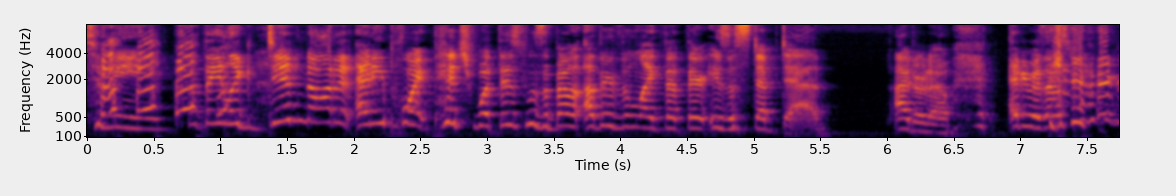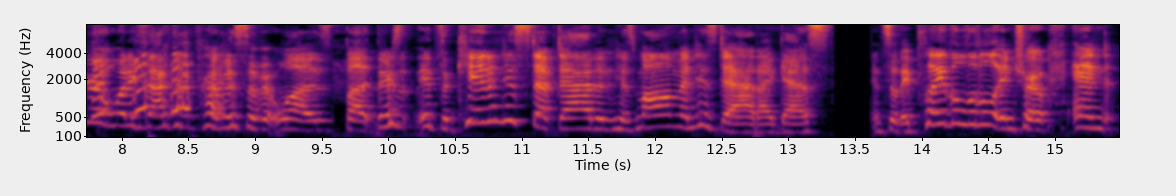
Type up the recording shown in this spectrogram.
to me that they like did not at any point pitch what this was about other than like that there is a stepdad. I don't know. Anyways, I was trying to figure out what exactly the premise of it was, but there's it's a kid and his stepdad and his mom and his dad, I guess. And so they play the little intro and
